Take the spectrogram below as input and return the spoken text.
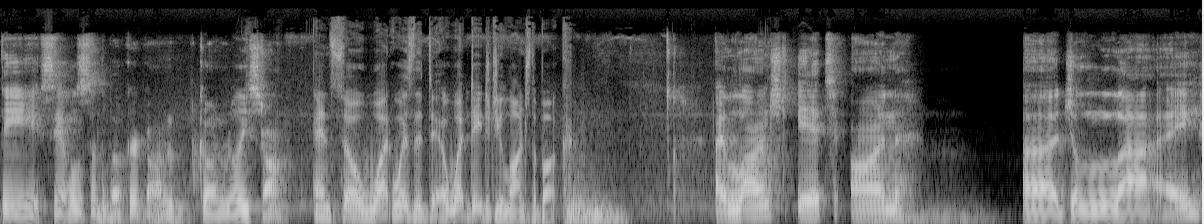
the sales of the book are going going really strong. And so, what was the what date did you launch the book? I launched it on uh, July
